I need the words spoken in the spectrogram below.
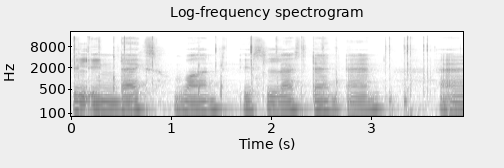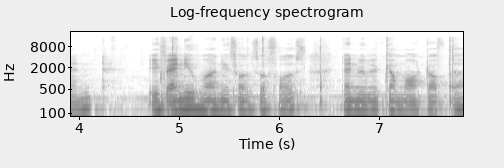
till index 1 is less than n and if any one is also false then we will come out of the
